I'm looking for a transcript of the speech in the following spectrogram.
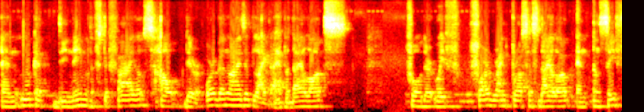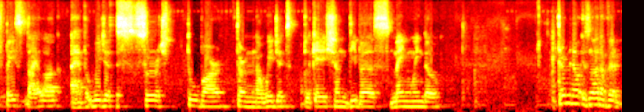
and look at the name of the files, how they're organized, like I have a dialogues folder with foreground process dialog and unsafe paste dialog. I have widgets, search, toolbar, terminal widget, application, dbus, main window. Terminal is not a very,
